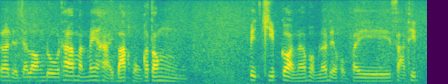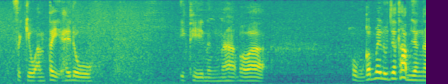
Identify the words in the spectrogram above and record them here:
ก็เดี๋ยวจะลองดูถ้ามันไม่หายบั๊กผมก็ต้อง ปิดคลิปก่อนนะครับผมแล้วเดี๋ยวผมไปสาธิตสกิลอันติให้ดูอีกทีหนึ่งนะฮะเพราะว่า ผมก็ไม่รู้จะทำยังไง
